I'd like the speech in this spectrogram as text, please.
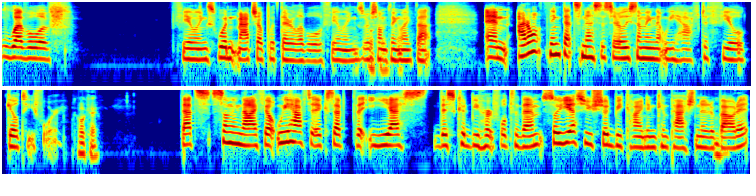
level of feelings wouldn't match up with their level of feelings or Okay. something like that. And I don't think that's necessarily something that we have to feel guilty for. Okay. That's something that I feel we have to accept that yes, this could be hurtful to them. So yes, you should be kind and compassionate Mm-hmm. about it.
